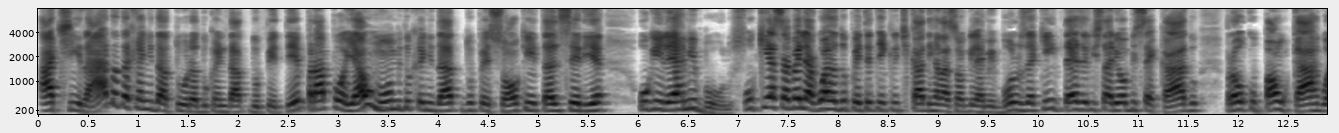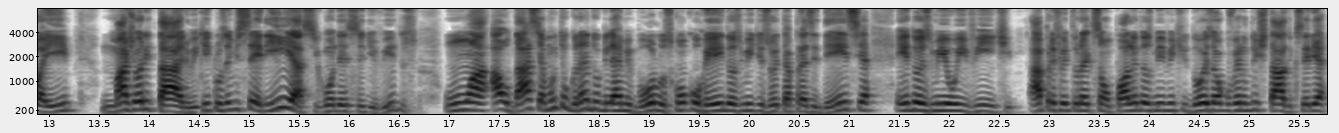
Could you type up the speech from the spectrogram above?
a tirada da candidatura do candidato do PT para apoiar o nome do candidato do PSOL, que em seria o Guilherme Boulos. O que essa velha guarda do PT tem criticado em relação ao Guilherme Boulos é que, em tese, ele estaria obcecado para ocupar um cargo aí majoritário e que, inclusive, seria, segundo esses indivíduos, uma audácia muito grande do Guilherme Boulos concorrer em 2018 à presidência, em 2020 à Prefeitura de São Paulo, em 2022 ao governo do Estado, que seria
